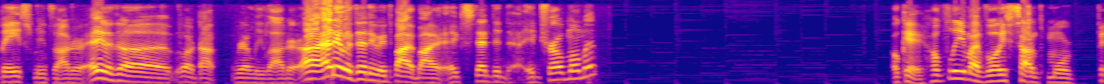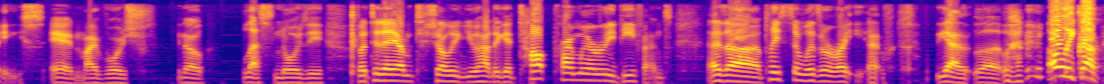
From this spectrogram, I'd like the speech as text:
bass means louder. Anyways, uh, or not really louder. Uh, anyways, anyways, bye, bye. Extended intro moment. Okay, hopefully my voice sounds more bass, and my voice, you know, less noisy. But today I'm showing you how to get top priority defense. As, uh, place the wizard right, yeah, uh, holy crap!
